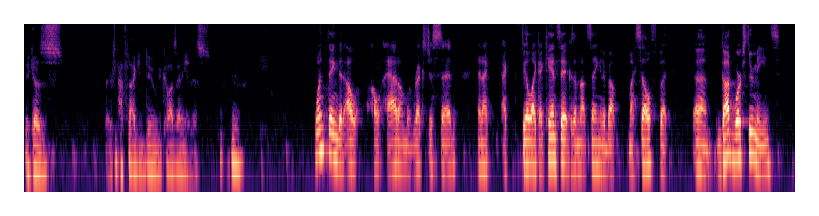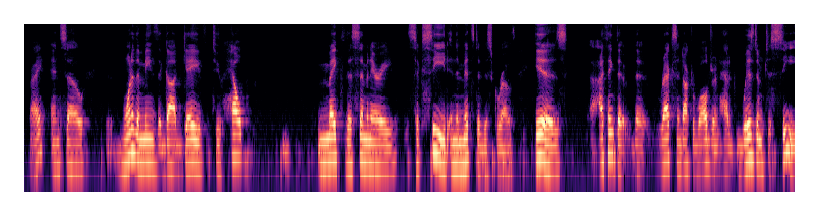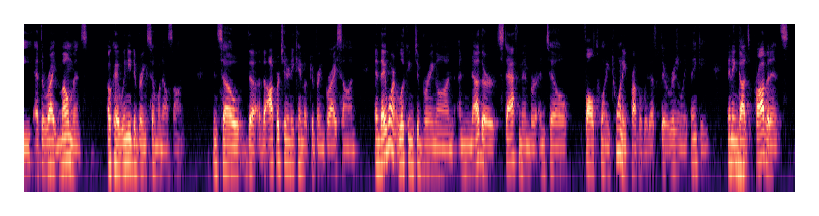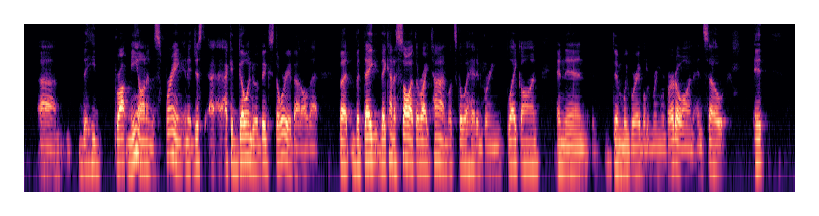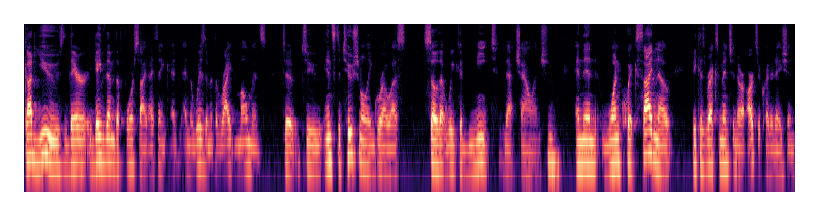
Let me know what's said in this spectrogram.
because there's nothing I can do to cause any of this. One thing that I'll I'll add on what Rex just said, and I, I feel like I can say it because I'm not saying it about myself, but um, God works through means, right? And so one of the means that God gave to help make the seminary succeed in the midst of this growth is I think that, that Rex and Dr. Waldron had wisdom to see at the right moments, okay, we need to bring someone else on. And so the the opportunity came up to bring Brice on, and they weren't looking to bring on another staff member until fall 2020, probably. That's what they were originally thinking. And in God's providence, um, that He brought me on in the spring, and it just I, I could go into a big story about all that, but but they they kind of saw at the right time. Let's go ahead and bring Blake on, and then then we were able to bring Roberto on, and so it God used their gave them the foresight, I think, and, and the wisdom at the right moments to to institutionally grow us so that we could meet that challenge. Mm. And then one quick side note, because Rex mentioned our ARTS accreditation,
